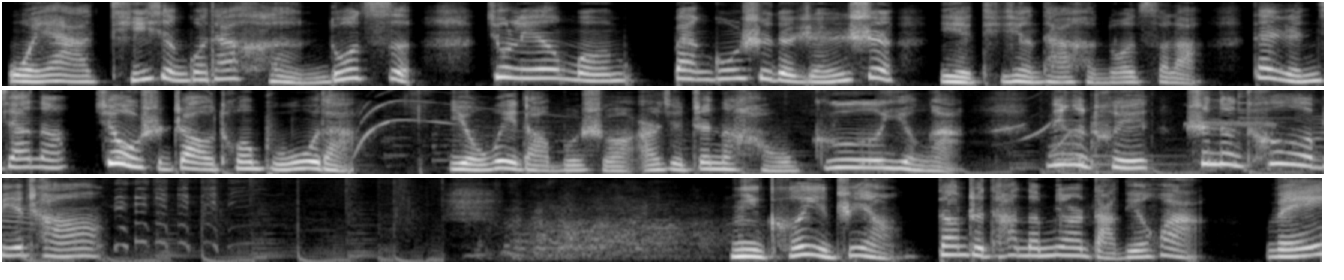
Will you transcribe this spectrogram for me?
我呀提醒过她很多次，就连我们办公室的人事也提醒他很多次了，但人家呢就是照脱不误的。有味道不说，而且真的好膈应啊！那个腿真的特别长。你可以这样当着他的面打电话。喂，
